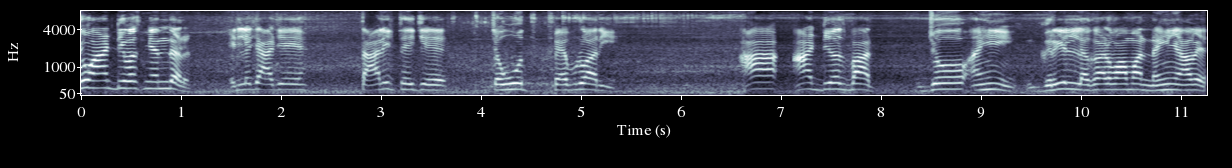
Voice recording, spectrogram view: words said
જો આઠ દિવસની અંદર, એટલે કે આજે તારીખ થઈ છે ચૌદ ફેબ્રુઆરી, આ આઠ દિવસ બાદ જો અહીં ગ્રીલ લગાડવામાં નહીં આવે,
